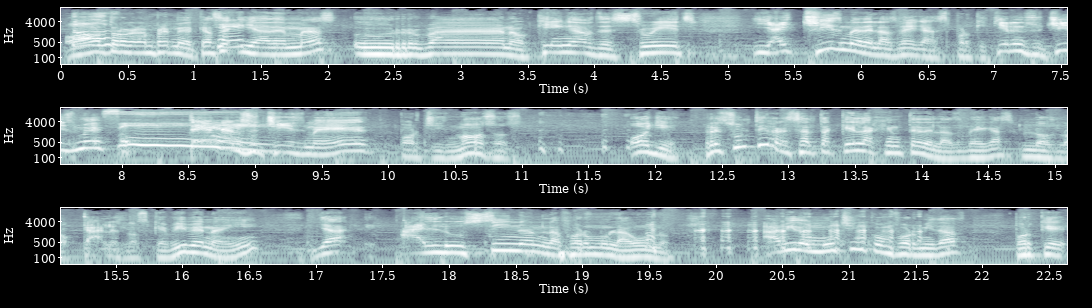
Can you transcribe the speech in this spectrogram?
Todos- Otro gran premio de casa y además urbano, King of the Streets. Y hay chisme de Las Vegas, porque quieren su chisme. Sí. Tengan su chisme, ¿eh? Por chismosos. Oye, resulta y resalta que la gente de Las Vegas, los locales, los que viven ahí, ya alucinan la Fórmula 1. Ha habido mucha inconformidad porque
